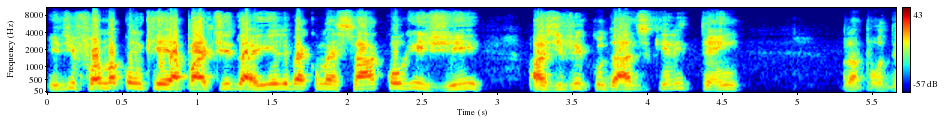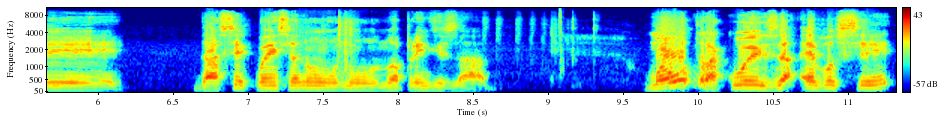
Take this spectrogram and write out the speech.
e de forma com que a partir daí ele vai começar a corrigir as dificuldades que ele tem para poder dar sequência no, no, no aprendizado. Uma outra coisa é você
